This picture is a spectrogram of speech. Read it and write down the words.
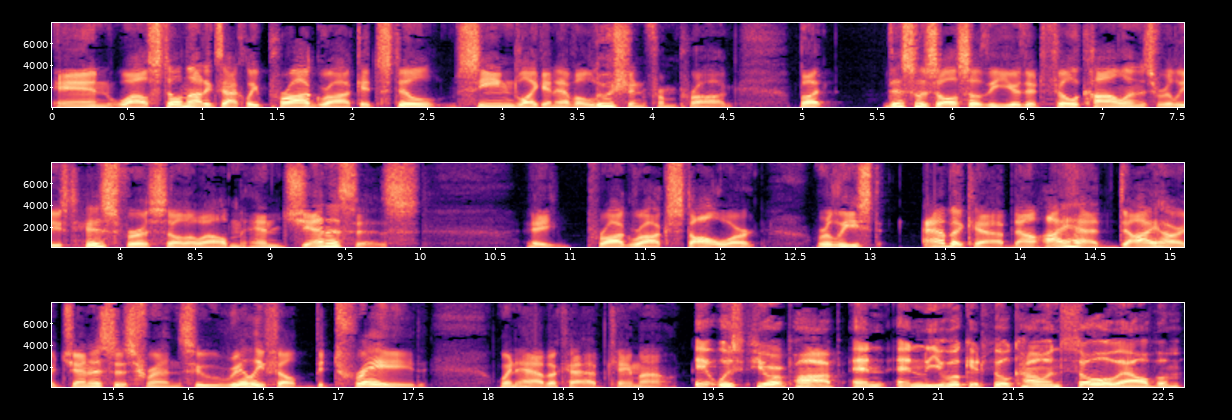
and while still not exactly prog rock, it still seemed like an evolution from prog. But this was also the year that Phil Collins released his first solo album, and Genesis, a prog rock stalwart, released Abacab. Now, I had diehard Genesis friends who really felt betrayed when Abacab came out. It was pure pop, and and you look at Phil Collins' solo album,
